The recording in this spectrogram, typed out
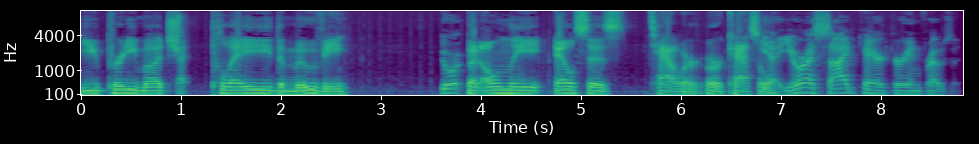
you pretty much play the movie, You're but only Elsa's tower or castle. yeah, you're a side character in Frozen.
